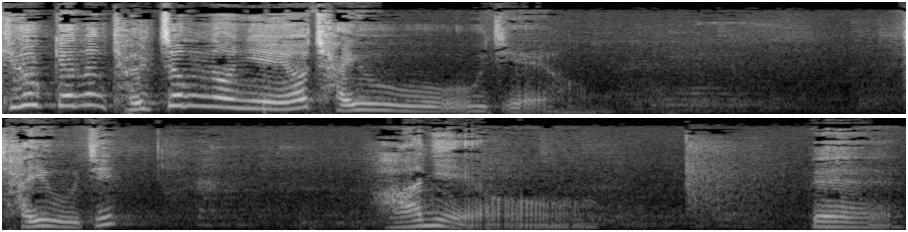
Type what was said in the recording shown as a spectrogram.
기독교는 결정론이에요? 자유의지예요? 자유의지? 아니에요. 네.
